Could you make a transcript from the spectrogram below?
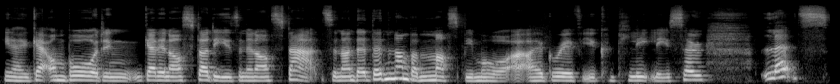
you know, get on board and get in our studies and in our stats, and the, the number must be more. I, I agree with you completely. So, let's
